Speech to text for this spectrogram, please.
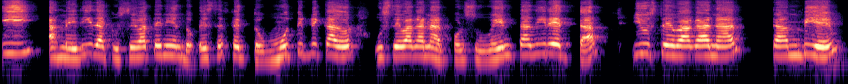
y a medida que usted va teniendo este efecto multiplicador, usted va a ganar por su venta directa y usted va a ganar también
